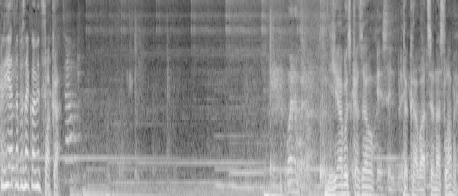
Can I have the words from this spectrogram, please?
Приятно познакомиться. Пока. Я бы сказал, такова цена славы.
